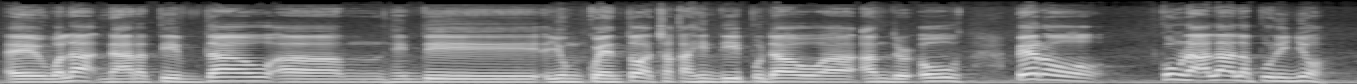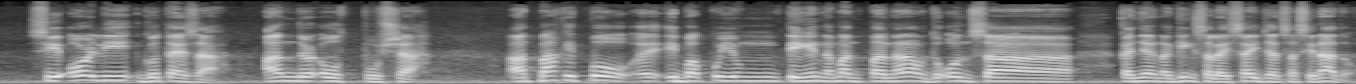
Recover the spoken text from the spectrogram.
eh, wala, narrative daw, um, hindi yung kwento at saka hindi po daw ah, under oath. Pero kung naalala po ninyo, si Orly Gutesa, under oath po siya. At bakit po, eh, iba po yung tingin naman pananaw doon sa kanyang naging salaysay dyan sa Senado?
